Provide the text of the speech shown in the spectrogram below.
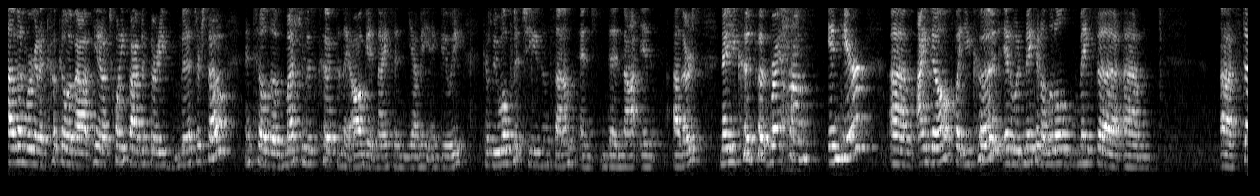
oven, we're gonna cook them about, you know, 25 to 30 minutes or so until the mushroom is cooked and they all get nice and yummy and gooey. Because we will put cheese in some and then not in others. Now you could put breadcrumbs in here. Um, I don't, but you could. It would make it a little, make the um, uh, stu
